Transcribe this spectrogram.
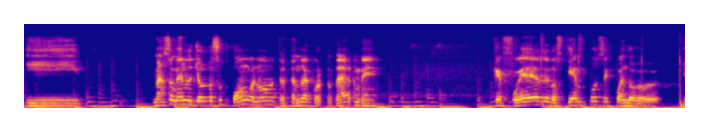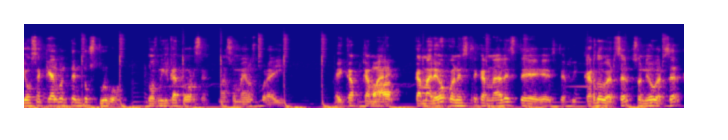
Y más o menos yo supongo, ¿no? Tratando de acordarme, que fue desde los tiempos de cuando yo saqué algo en Tentos Turbo, 2014, más o menos por ahí. Ahí camare, ah. camareo con este carnal, este, este Ricardo Berserk, sonido Berserk.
